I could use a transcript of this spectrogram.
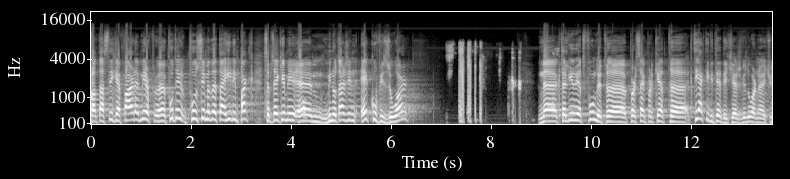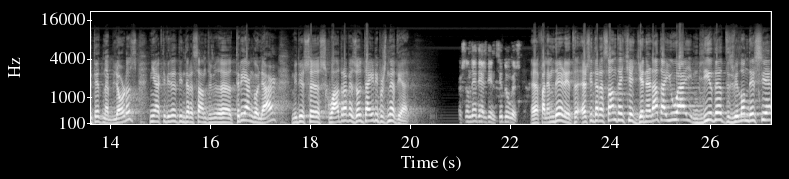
Fantastike fare. Mirë, futim fusim edhe Tahirin pak sepse e kemi e, minutazhin e kufizuar. Në këtë lidhje të fundit, përsa i përket këtij aktiviteti që është zhvilluar në qytetin e Vlorës, një aktivitet interesant triangolar, midis skuadrave, zoti Tahiri, përshëndetje. Përshëndetje, Altin, si dukesh? Faleminderit, është interesante që gjenerata juaj mblidhet, zhvillon ndeshje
